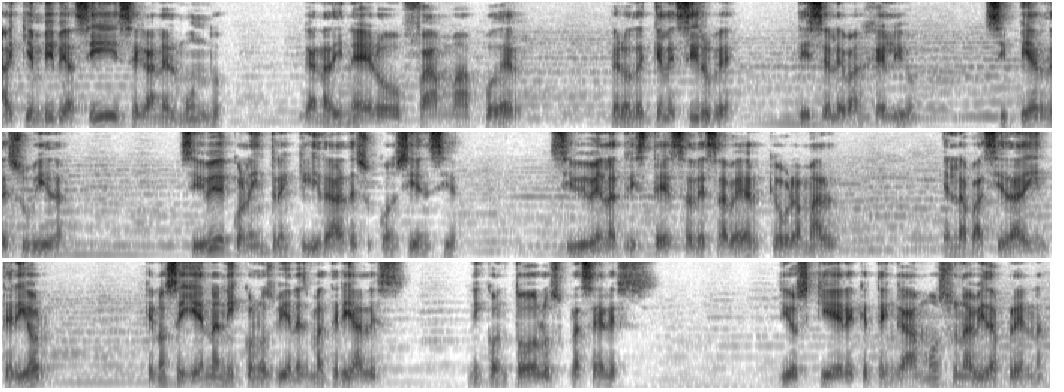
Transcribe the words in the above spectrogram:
Hay quien vive así y se gana el mundo. Gana dinero, fama, poder. Pero ¿de qué le sirve, dice el Evangelio, si pierde su vida? Si vive con la intranquilidad de su conciencia. Si vive en la tristeza de saber que obra mal. En la vaciedad interior, que no se llena ni con los bienes materiales, ni con todos los placeres. Dios quiere que tengamos una vida plena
